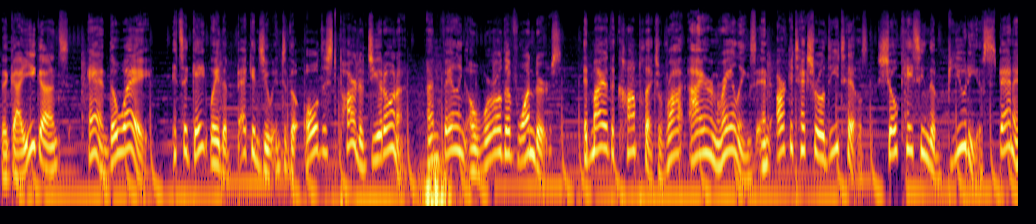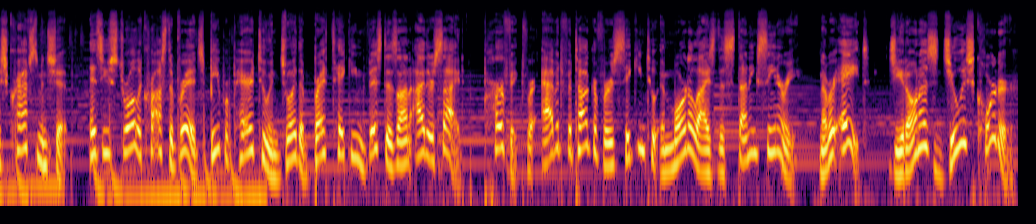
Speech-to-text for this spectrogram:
the Galligants, and the Güell. It's a gateway that beckons you into the oldest part of Girona, unveiling a world of wonders. Admire the complex wrought iron railings and architectural details, showcasing the beauty of Spanish craftsmanship. As you stroll across the bridge, be prepared to enjoy the breathtaking vistas on either side, perfect for avid photographers seeking to immortalize the stunning scenery. Number 8. Girona's Jewish Quarter.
